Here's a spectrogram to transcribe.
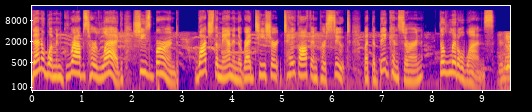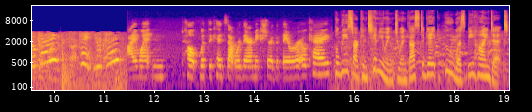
Then a woman grabs her leg. She's burned. Watch the man in the red t shirt take off in pursuit. But the big concern the little ones. You okay? Hey, you okay? I went and helped with the kids that were there, make sure that they were okay. Police are continuing to investigate who was behind it.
